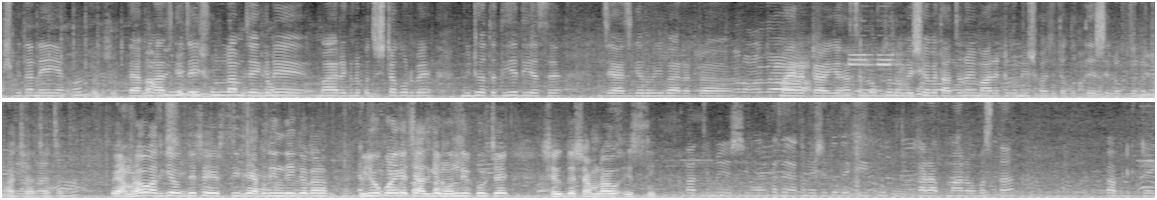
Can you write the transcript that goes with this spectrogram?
অসুবিধা নেই এখন। তা এখন আজকে যেই শুনলাম যে এখানে মায়ের এখানে প্রতিষ্ঠা করবে ভিডিওতে দিয়ে দিয়েছে যে আজকে রবিবার একটা মায়ের একটা ইয়ে আছে লোকজনও বেশি হবে তার জন্য আমি মায়ের একটুখানি সহযোগিতা করতে এসেছি লোকজন একটু আচ্ছা আচ্ছা আচ্ছা। ওই আমরাও আজকে উদ্দেশ্যে এসেছি যে এতদিন যেহেতু ভিডিও করে গেছে আজকে মন্দির খুলছে সেই উদ্দেশ্যে আমরাও এসেছি। তার জন্য এসেছি মায়ের কাছে এখন এসে তো দেখি খুব খারাপ মার অবস্থা। পাবলিকটাই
